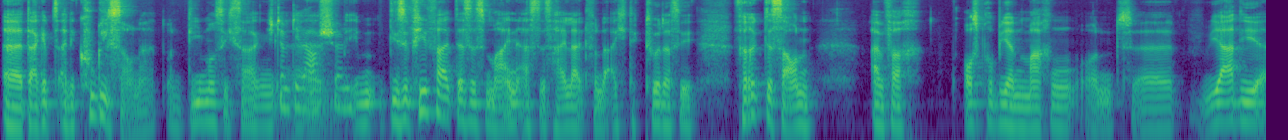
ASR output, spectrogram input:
Äh, da gibt's eine Kugelsauna und die muss ich sagen. Stimmt, die war äh, auch schön. Eben, diese Vielfalt, das ist mein erstes Highlight von der Architektur, dass sie verrückte Saunen einfach ausprobieren, machen und äh, ja, die,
